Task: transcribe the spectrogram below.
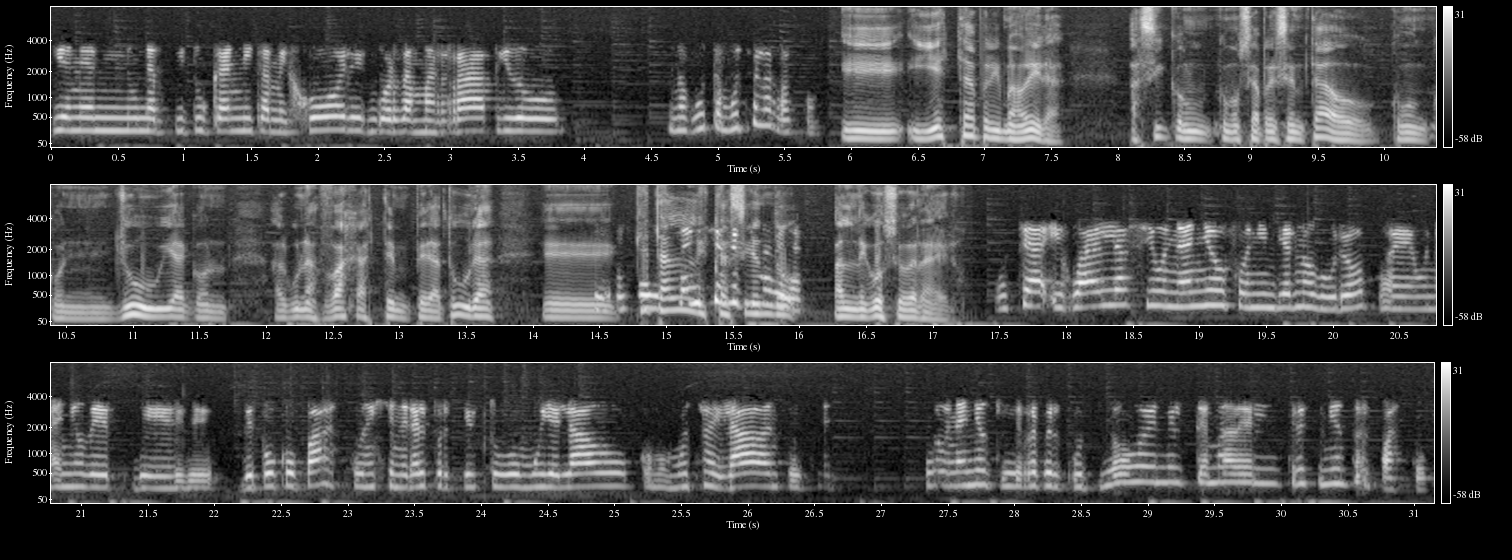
tienen una actitud cárnica mejor, engordan más rápido, nos gusta mucho la raza. Y, y esta primavera, así como se ha presentado, con, lluvia, con algunas bajas temperaturas, eh, ¿qué tal le está haciendo al negocio ganadero? O sea, igual ha sido un año, fue un invierno duro, fue un año de, de, poco pasto en general porque estuvo muy helado, como mucha helada, entonces fue un año que repercutió en el tema del crecimiento del pasto.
